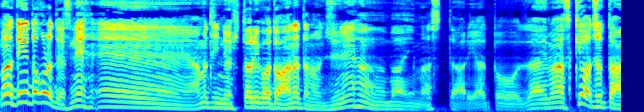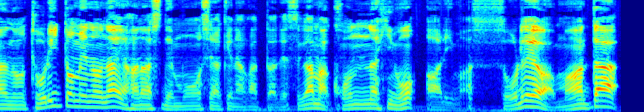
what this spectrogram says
まあ、というところですね。えー、アマティの独り言、あなたの12分奪いました。ありがとうございます。今日はちょっとあの、取り留めのない話で申し訳なかったですが、まあ、こんな日もあります。それでは、また。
